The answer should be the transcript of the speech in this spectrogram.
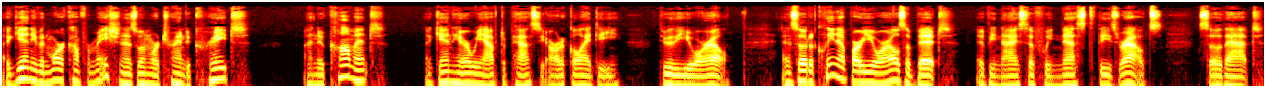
Again, even more confirmation is when we're trying to create a new comment. Again, here we have to pass the article ID through the URL. And so to clean up our URLs a bit, it'd be nice if we nest these routes so that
